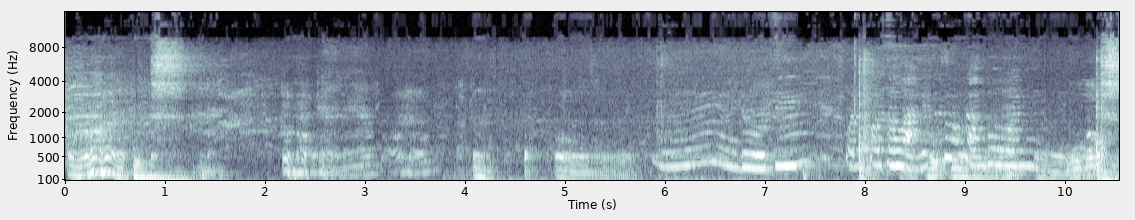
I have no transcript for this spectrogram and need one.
เออแก่แล้วเออโอ้อืมดูสิคนนครสวรรค์นี่ก็ชอบทำบุญโอ้โหกูก็เค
